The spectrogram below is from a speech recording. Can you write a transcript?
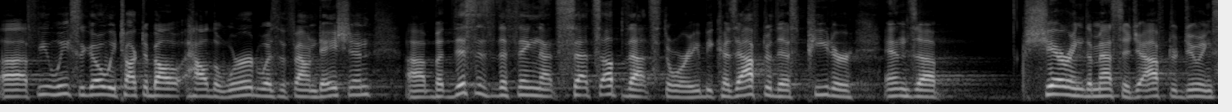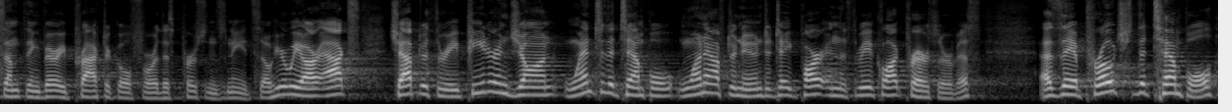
Uh, a few weeks ago, we talked about how the Word was the foundation. Uh, but this is the thing that sets up that story because after this, Peter ends up sharing the message after doing something very practical for this person's needs. So here we are, Acts chapter 3. Peter and John went to the temple one afternoon to take part in the three o'clock prayer service. As they approached the temple,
